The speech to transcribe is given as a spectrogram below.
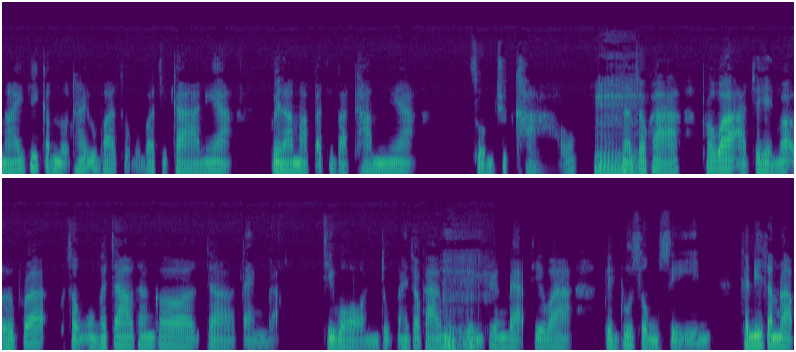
ไหมที่กำหนดให้อุบาสกอุบาสิกาเนี่ย เวลามาปฏิบัติธรรมเนี่ยสวมชุดขาวนะเจ้าค่ะ เพราะว่าอาจจะเห็นว่าเออพระสงฆ์องค์เจ้าท่านก็จะแต่งแบบจีวรถูกไหมเจ้าค่ะมันเป็นเครื่องแบบที่ว่าเป็นผู้ทรงศีลคันนี้สำหรับ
